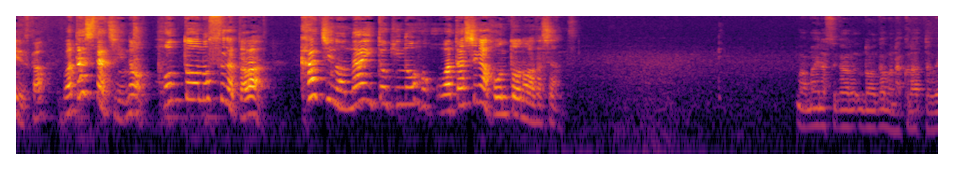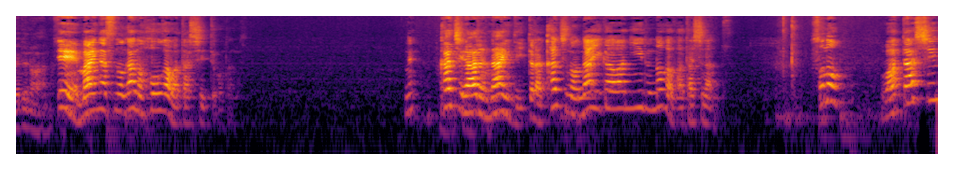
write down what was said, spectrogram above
いいですか？私たちの本当の姿は価値のない時の私が本当の私なんです。まあマイナスがのがもなくなった上での話。ええマイナスのがの方が私ってことなんです。ね？価値があるないで言ったら価値のない側にいるのが私なんです。その私っ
